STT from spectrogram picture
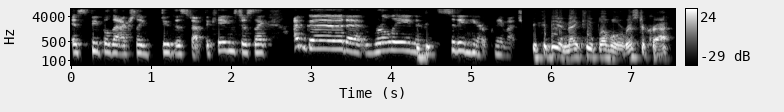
it's people that actually do this stuff. The king's just like, I'm good at ruling and sitting here, pretty much. It could be a 19th level aristocrat.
